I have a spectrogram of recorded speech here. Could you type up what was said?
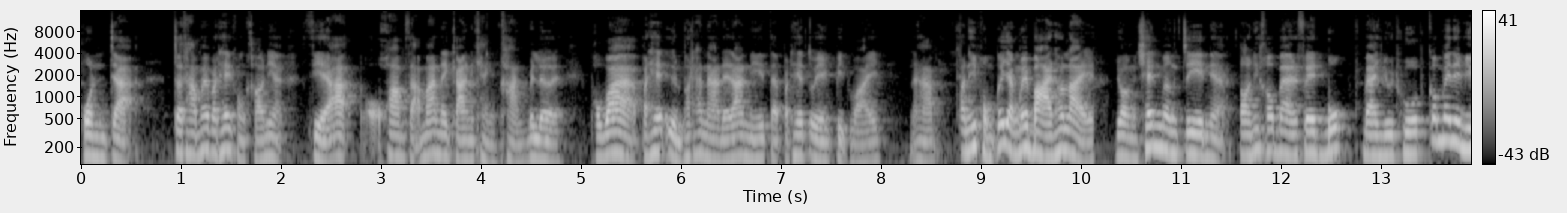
คนจะจะทำให้ประเทศของเขาเนี่ยเสียความสามารถในการแข่งขันไปเลย เพราะว่าประเทศอื่นพัฒนาในด้านนี้ แต่ประเทศตัวเองปิดไว้ นะครับตอนนี้ผมก็ยังไม่บายเท่าไหร่ อย่างเช่นเมืองจีนเนี่ย ตอนที่เขาแบน Facebook แบน YouTube ก็ไม่ได้มี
